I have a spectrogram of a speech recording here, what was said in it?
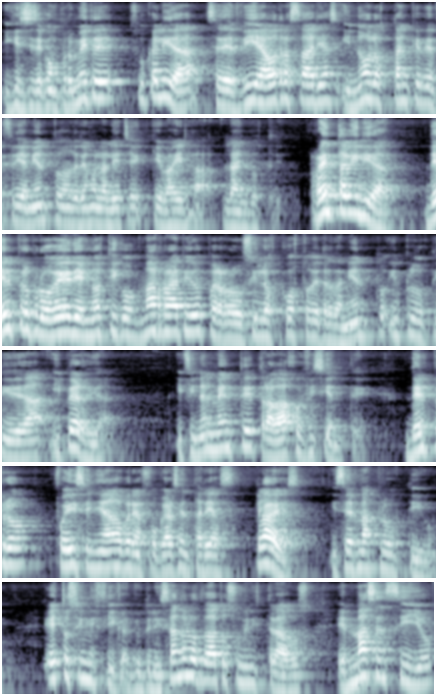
y que si se compromete su calidad se desvía a otras áreas y no a los tanques de enfriamiento donde tenemos la leche que va a ir a la industria. Rentabilidad. Delpro provee diagnósticos más rápidos para reducir los costos de tratamiento, improductividad y pérdida. Y finalmente, trabajo eficiente. Delpro fue diseñado para enfocarse en tareas claves y ser más productivo. Esto significa que utilizando los datos suministrados es más sencillo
